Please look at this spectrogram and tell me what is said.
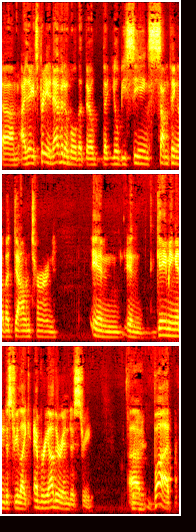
Um, I think it's pretty inevitable that they'll that you'll be seeing something of a downturn in in gaming industry like every other industry. Uh, Right. but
